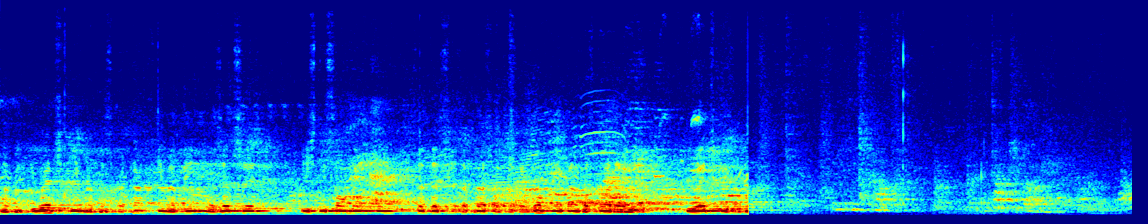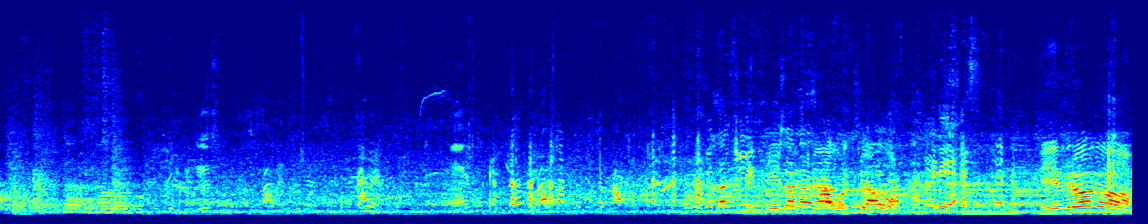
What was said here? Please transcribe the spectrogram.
Mamy piłeczki, mamy skakanki, mamy inne rzeczy. Jeśli są chętni, serdecznie zapraszam tutaj do mnie. Pan rozkłada już piłeczki. Ciało, ciało. I w drugą.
